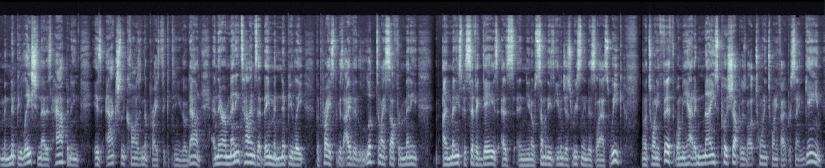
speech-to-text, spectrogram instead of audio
manipulation that is happening is actually causing the price to continue to go down. And there are many times that they manipulate the price because I've looked to myself for many on many specific days as and you know some of these even just recently this last week on the 25th when we had a nice push up it was about 20 25% gain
